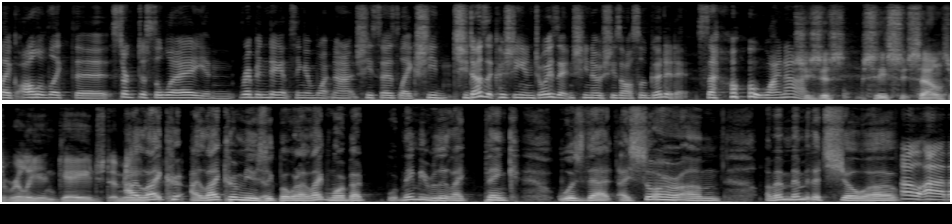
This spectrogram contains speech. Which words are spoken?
like all of like the Cirque du Soleil and ribbon dancing and whatnot. She says like she she does it because she enjoys it and she knows she's also good at it. So why not? She's just she, she sounds really engaged. I mean, I like her. I like her music, but what I like more about what made me really like Pink was that I saw her. Um, I remember that show. Uh, oh, uh,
